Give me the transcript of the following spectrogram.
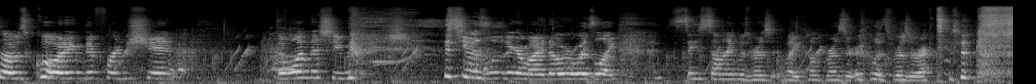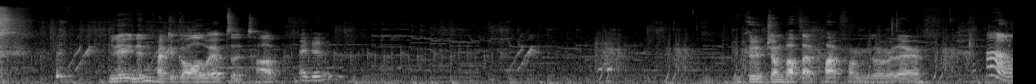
So I was quoting different shit. The one that she she was losing her mind over was like, say Sonic was res- like help resur- was resurrected. You know, you didn't have to go all the way up to the top. I didn't. You could have jumped off that platform over there. Oh.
